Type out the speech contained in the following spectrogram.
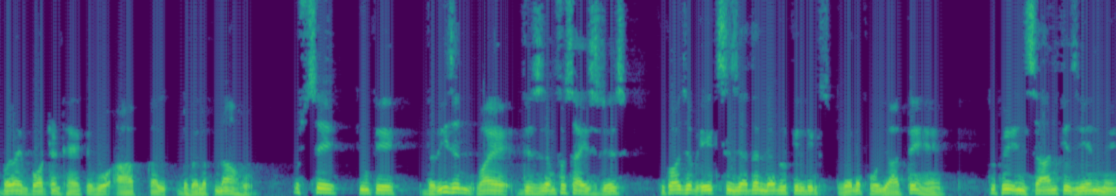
بڑا امپورٹنٹ ہے کہ وہ آپ کا ڈیولپ نہ ہو۔ اس سے، کیونکہ the reason why this is emphasised is because جب ایک سے زیادہ لیول کے لنکس ڈیولپ ہو جاتے ہیں، تو پھر انسان کے ذہن میں،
